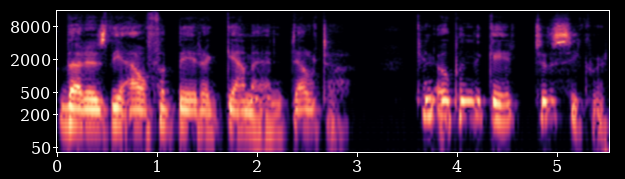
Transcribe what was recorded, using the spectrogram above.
that is the alpha, beta, gamma, and delta, can open the gate to the secret.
